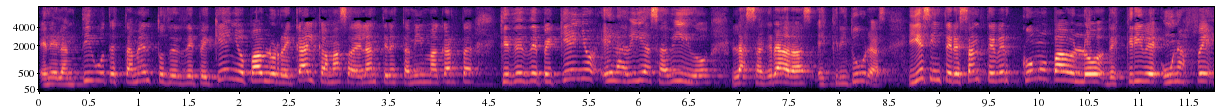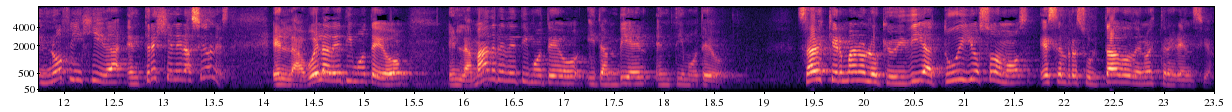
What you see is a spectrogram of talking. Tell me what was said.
En el Antiguo Testamento, desde pequeño, Pablo recalca más adelante en esta misma carta que desde pequeño él había sabido las sagradas escrituras. Y es interesante ver cómo Pablo describe una fe no fingida en tres generaciones. En la abuela de Timoteo, en la madre de Timoteo y también en Timoteo. ¿Sabes qué, hermano? Lo que hoy día tú y yo somos es el resultado de nuestra herencia.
